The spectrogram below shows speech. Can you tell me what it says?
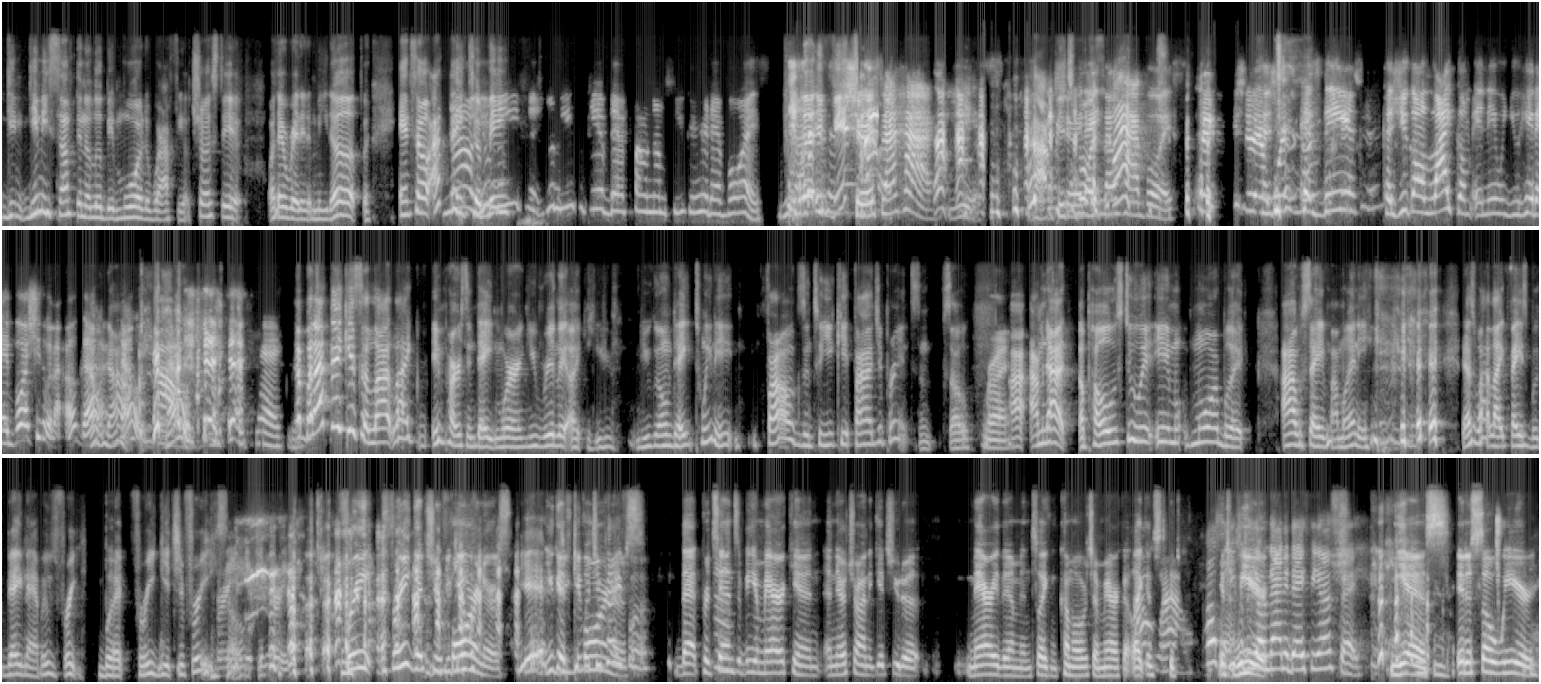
Give, give me something a little bit more to where I feel trusted or they're ready to meet up. And so I think No, to you me, need to, you need to give that phone number so you can hear that voice. You Well, hear that- eventually- Sure, it's not high. Yes, I pitch sure, voice. no high voice. Because then, because you're gonna like them, and then when you hear that voice, you gonna be like, "Oh God, Oh, no. no, No. no." Exactly. But I think it's a lot like in-person dating where you really uh, you you gonna date 20 frogs until you can find your prince. And so Right. I, I'm not opposed to it anymore, but I would save my money. That's why I like Facebook dating app. It was free, but free gets you free. Free, So get you free. Free free gets you You get what- foreigners yeah, You get get you pay foreigners. for. that pretend to be American and they're trying to get you to marry them and so they can come over to America. Like Oh, it's, wow. it's Oh, so It's you can be weird. your 90 day fiance. yes, it is so weird.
